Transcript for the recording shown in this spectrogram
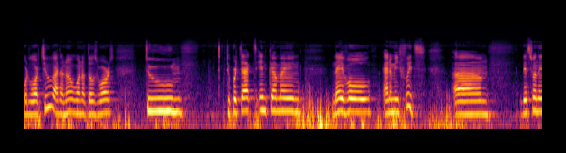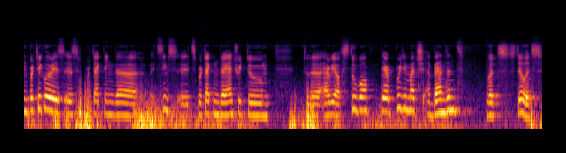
World War Two. I don't know, one of those wars, to to protect incoming naval enemy fleets. Um, this one in particular is is protecting the. It seems it's protecting the entry to to the area of Setúbal. They're pretty much abandoned, but still, it's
